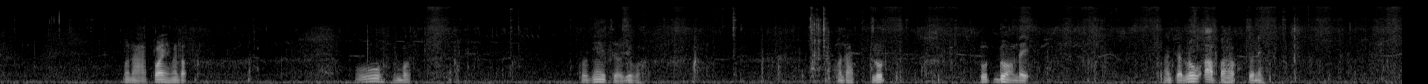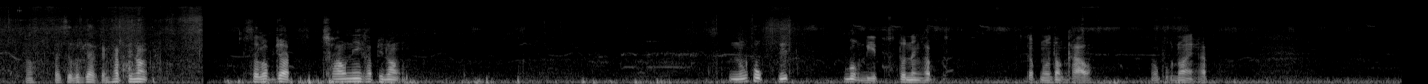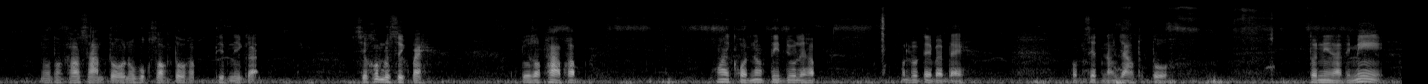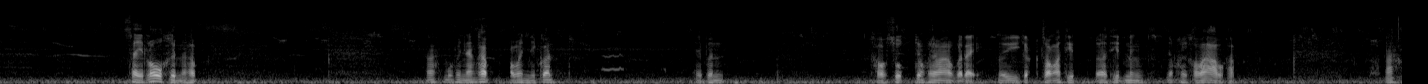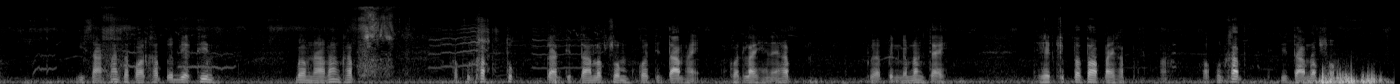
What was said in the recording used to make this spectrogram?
บนหาปล่อยมันดอกโอ้บตัวนี้เสืออยู่ปะมันดัดรุดรุดดวงได้ มันจะโลอัพอะครับตัวนี้เอาไปสรุปยอดกันครับพี่น้อง สรุปยอดเช้านี้ครับพี่น้องหนูพุกดิดบวกดีดตัวหนึ่งครับ กับหนูทองขาวหนูพุกน้อยครับหนูทองขาวสามตัวหนูพุกสองตัวครับทริปนี้ก็เสียความรู้สึกไป ดูสภาพครับ ห้อยขนยังติดอยู่เลยครับ มันรุดได้แบบใดผมเสร็จหนังยางทุกตัว ตัวนี้นะที่มีใส่โล่ขึ้นนะครับอะบุเป็นยังครับ เอาไว้นี่ก่อนให้เพิ่นเขาสุกจังค่อยมาเอาก็ได้หรืออีกจักสองอาทิตย์อาทิตย์หนึ่งยังค่อยเขามาเอาครับนะอีสานข้านสปอร์ตครับเอื้อเบียกทีมเบิ่มหนาบ้างครับ ขอบคุณครับทุกการติดตามรับชมกดติดตามให้กดไลค์ให้นะครับ เพื่อเป็นกำลังใจเฮ็ดคลิปต่อๆไปครับ ขอบคุณครับติดตามรับชม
